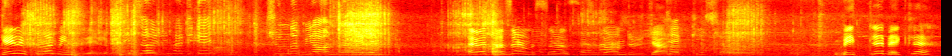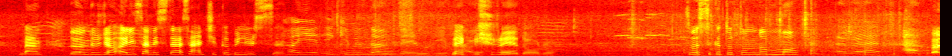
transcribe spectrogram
Gelin şuna bindirelim. Hadi hadi. Şunu da biraz verelim. Evet hazır mısınız? Sizi döndüreceğim. Tek kişi. Bekle bekle. Ben döndüreceğim. Ali sen istersen çıkabilirsin. Hayır ikimiz döndürelim diye. Bekle şuraya doğru. Sıra sıkı tutundun mu? Evet.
